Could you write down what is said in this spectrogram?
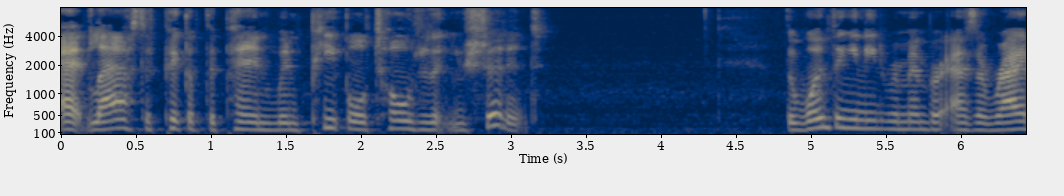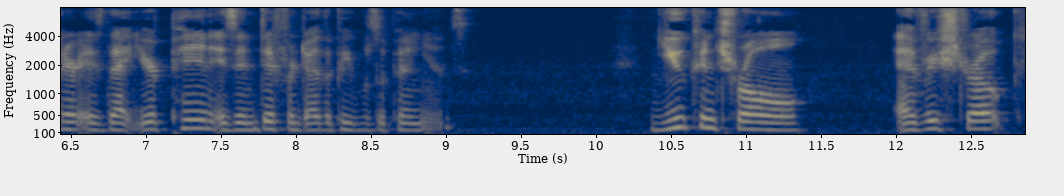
at last to pick up the pen when people told you that you shouldn't. The one thing you need to remember as a writer is that your pen is indifferent to other people's opinions. You control every stroke,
